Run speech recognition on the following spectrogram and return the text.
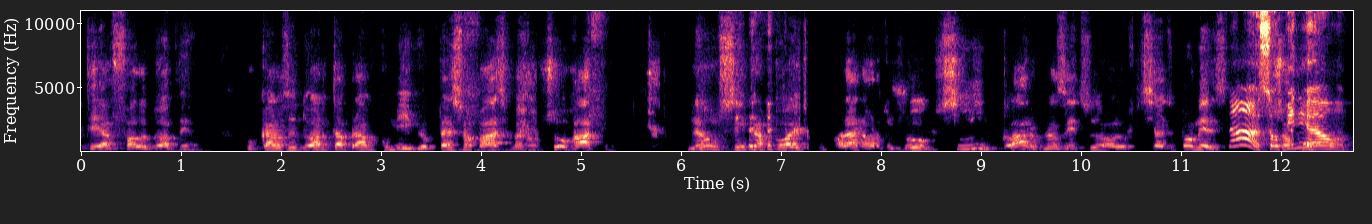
ter a fala do Abel. O Carlos Eduardo está bravo comigo. Eu peço a base, mas não sou hacker. Não, sempre apoio comparar na hora do jogo. Sim, claro, nas redes oficiais do Palmeiras. Não, a sua Só opinião.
